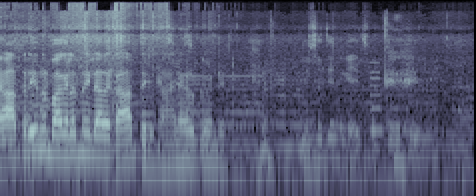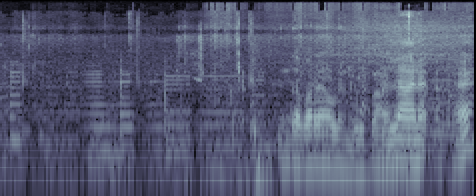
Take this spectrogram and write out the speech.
രാത്രിയൊന്നും പകലൊന്നും ഇല്ലാതെ കാത്തിരുന്നു ആനകൾക്ക് വേണ്ടിട്ട്. എന്താ പറയാനുള്ളത്? നല്ല ആന. ഏഹ്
